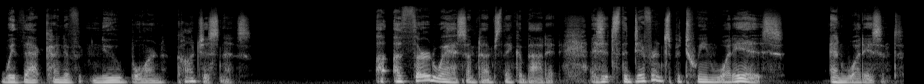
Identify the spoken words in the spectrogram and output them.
with that kind of newborn consciousness. A, a third way I sometimes think about it is it's the difference between what is and what isn't.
